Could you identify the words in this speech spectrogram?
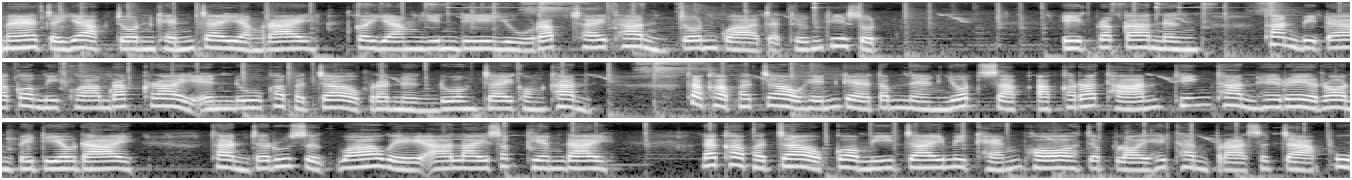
แม้จะยากจนเข็นใจอย่างไร ก็ยังยินดีอยู่รับใช้ท่านจนกว่าจะถึงที่สุด อีกประการหนึ่ง ท่านบิดาก็มีความรักใคร่เอ็นดูข้าพเจ้าประหนึ่งดวงใจของท่าน ถ้าข้าพเจ้าเห็นแก่ตำแหน่งยศศักดิ์อัครฐานทิ้งท่านให้เร่ร่อนไปเดียวดายท่านจะรู้สึกว้าเหวอาลัยสักเพียงใด และข้าพเจ้าก็มีใจไม่แข็งพอจะปล่อยให้ท่านปราศจากผู้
